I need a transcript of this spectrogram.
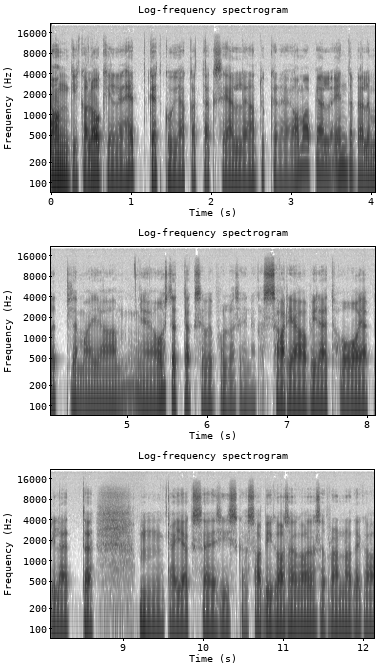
ongi ka loogiline hetk, et kui hakatakse jälle natukene oma peale, enda peale mõtlema ja, ja ostetakse võib-olla selline kas sarjapilet, hooajapilet mm,, käiakse siis kas abikaasaga, sõbrannadega,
